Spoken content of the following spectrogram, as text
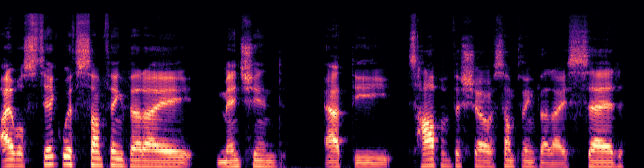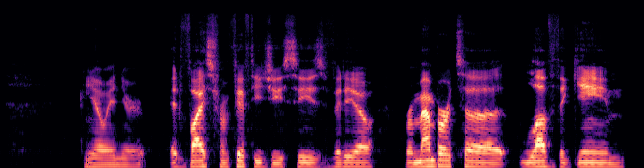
I will stick with something that I mentioned at the top of the show something that I said, you know, in your advice from 50 GC's video. remember to love the game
